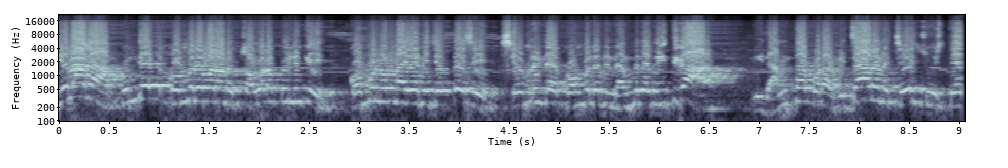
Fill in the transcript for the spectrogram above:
ఇలాగా కుందేటి కొమ్ములు వలన చొవల పిల్లికి కొమ్ములు ఉన్నాయని చెప్పేసి శబరినే కొమ్ములని నమ్మిన రీతిగా ఇదంతా కూడా విచారణ చేసి చూస్తే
